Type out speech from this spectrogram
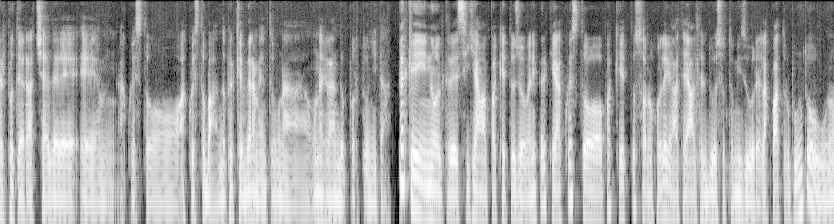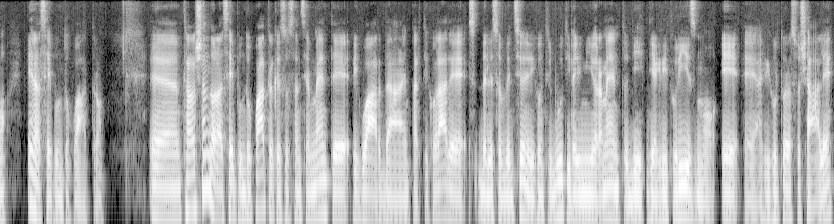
per poter accedere ehm, a, questo, a, questo, bando perché è veramente una, una, grande opportunità. Perché inoltre si chiama pacchetto giovani? Perché a questo pacchetto sono collegate altre due sottomisure, la 4.1 e la 6.4. Eh, tralasciando la 6.4 che sostanzialmente riguarda in particolare delle sovvenzioni di contributi per il miglioramento di, di agriturismo e eh, agricoltura sociale,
